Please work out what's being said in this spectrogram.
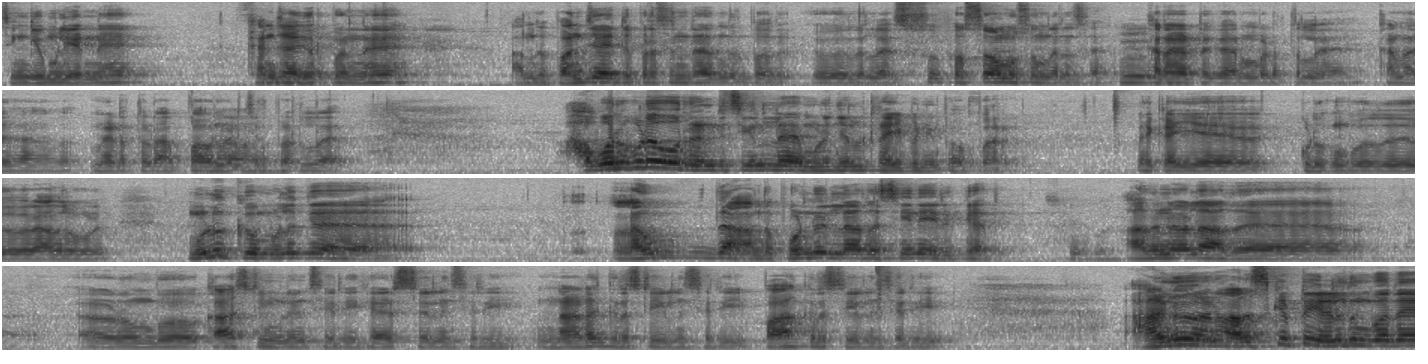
சிங்கமொழி அண்ணன் கஞ்சாகர் பண்ணு அந்த பஞ்சாயத்து பிரசிடண்டாக இருந்திருப்பார். இதில் சு சோமசுந்தரம் சார். கரகாட்டக்காரன் படத்தில் கனகா மேடத்தோட அப்பாவை நடிச்சிருப்பார்ல. அவர் கூட ஒரு ரெண்டு சீனில் முடிஞ்சாலும் ட்ரை பண்ணி பார்ப்பார். இந்த கையை கொடுக்கும்போது ஒரு அதில் முழுக்க முழுக்க லவ் தான். அந்த பொண்ணு இல்லாத சீனே இருக்காது. அதனால அதை ரொம்ப காஸ்டியூம்லையும் சரி ஹேர் ஸ்டைலும் சரி நடக்கிற ஸ்டைலும் சரி பார்க்குற ஸ்டைலும் சரி அணு அணு அது ஸ்கிரிப்ட் எழுதும்போதே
